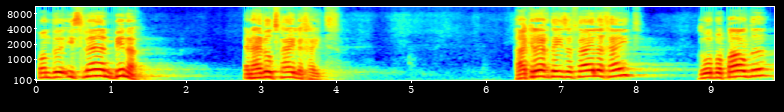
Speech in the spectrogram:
van de islam binnen. En hij wil veiligheid. Hij krijgt deze veiligheid door bepaalde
